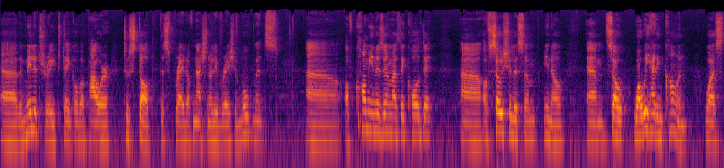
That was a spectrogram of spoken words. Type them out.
uh, the military to take over power to stop the spread of national liberation movements, uh, of communism as they called it, uh, of socialism, you know. Um, so what we had in common was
